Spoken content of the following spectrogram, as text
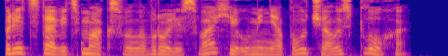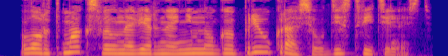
Представить Максвелла в роли свахи у меня получалось плохо. Лорд Максвелл, наверное, немного приукрасил действительность.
